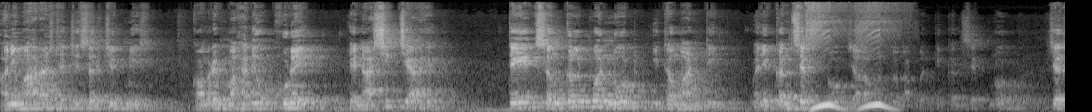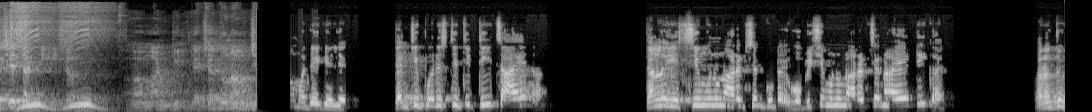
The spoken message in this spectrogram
आणि महाराष्ट्राचे सरचिटणीस कॉम्रेड महादेव खुडे हे नाशिकचे आहेत. ते एक संकल्प नोट इथं मांडतील. म्हणजे कन्सेप्ट नोट ज्याला म्हणतो आपण ती कन्सेप्ट नोट चर्चेसाठी इथं मांडतील. त्याच्यातून आमच्या मध्ये गेले. त्यांची परिस्थिती तीच आहे ना. त्यांना एस सी म्हणून आरक्षण कुठं आहे? ओबीसी म्हणून आरक्षण आहे ठीक आहे. परंतु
